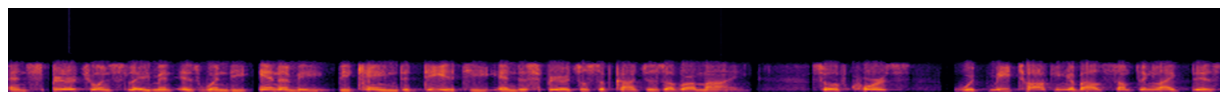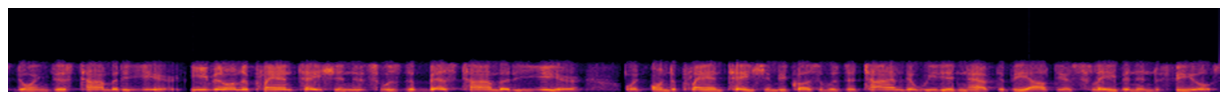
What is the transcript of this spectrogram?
And spiritual enslavement is when the enemy became the deity in the spiritual subconscious of our mind. So, of course, with me talking about something like this during this time of the year, even on the plantation, this was the best time of the year on the plantation because it was the time that we didn't have to be out there slaving in the fields.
